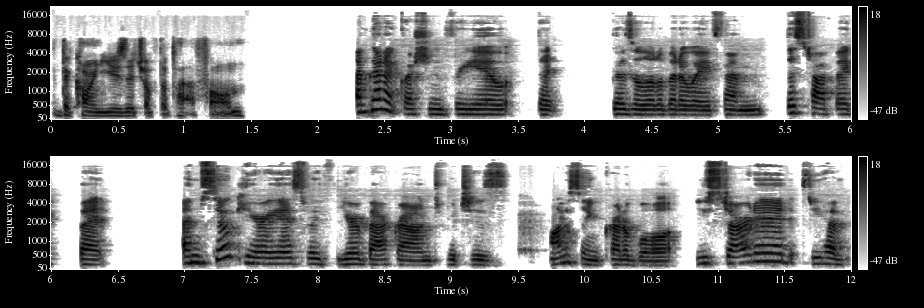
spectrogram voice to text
the current usage of the platform. I've got a question for you that goes a little bit away from this topic, but I'm so curious with your background, which is honestly incredible. You started, so you have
